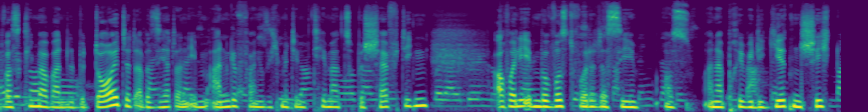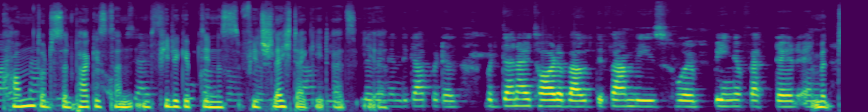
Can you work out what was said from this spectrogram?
was Klimawandel bedeutet, aber sie hat dann eben angefangen, sich mit dem Thema zu beschäftigen, auch weil ihr eben bewusst wurde, dass sie aus einer privilegierten Schicht kommt und es in Pakistan viele gibt, denen es viel schlechter geht als ihr. Mit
